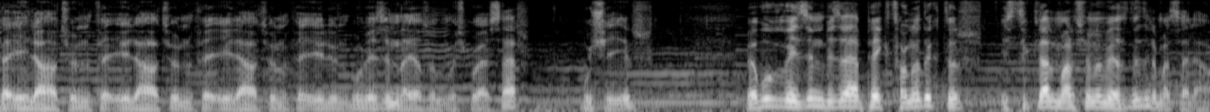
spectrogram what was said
Feilatün, feilatün, feilatün, feilün. Bu vezinle yazılmış bu eser, bu şiir. Ve bu vezin bize pek tanıdıktır. İstiklal Marşı'nın veznidir mesela.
